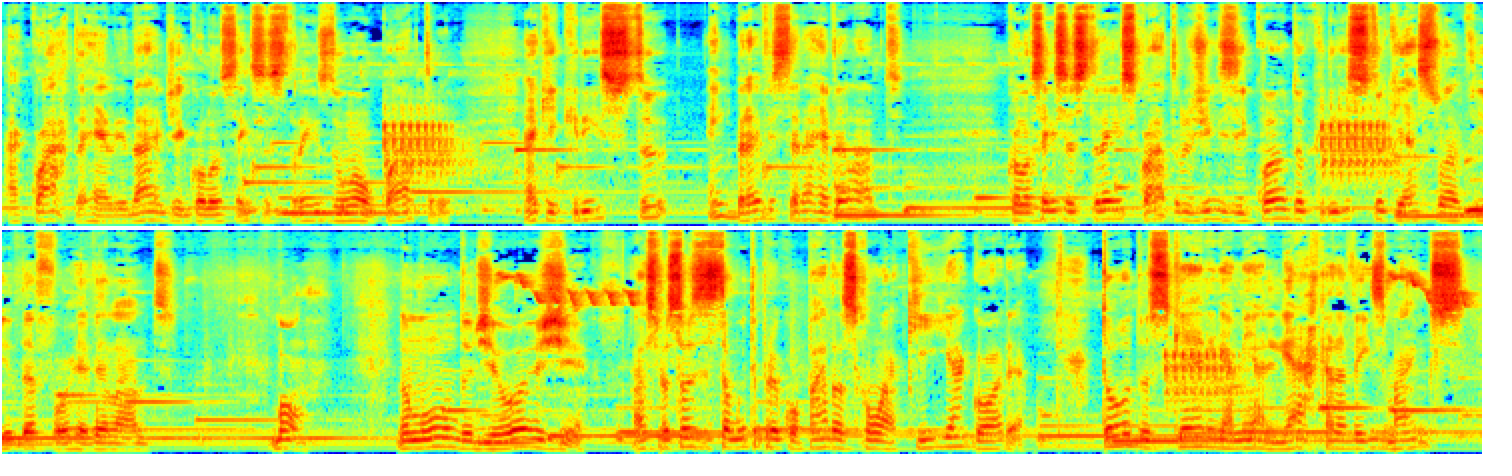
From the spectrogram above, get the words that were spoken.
A quarta realidade, em Colossenses 3, do 1 ao 4, é que Cristo em breve será revelado. Colossenses 3, 4 diz: E quando Cristo, que é a sua vida, for revelado. Bom, no mundo de hoje, as pessoas estão muito preocupadas com aqui e agora. Todos querem amealhar cada vez mais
